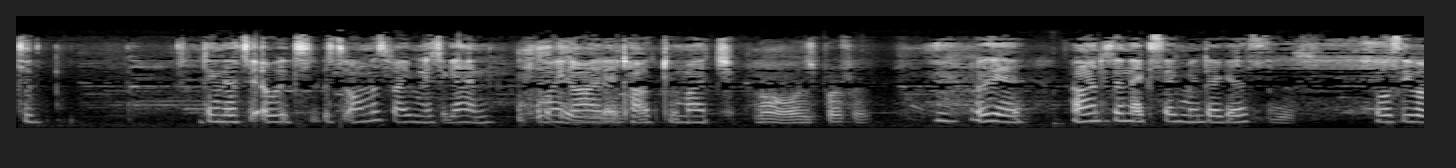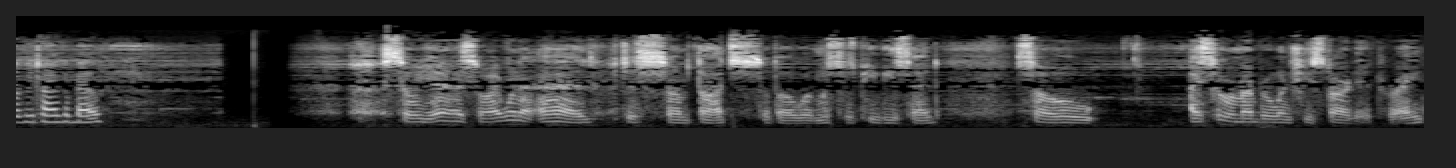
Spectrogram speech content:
to, I think that's it. Oh, it's it's almost five minutes again. Oh my god, I talk too much. No, it was perfect. okay, on to the next segment, I guess. Yes. We'll see what we talk about. So yeah, so I want to add just some thoughts about what Mrs. PV said. So I still remember when she started, right?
